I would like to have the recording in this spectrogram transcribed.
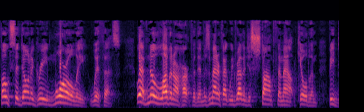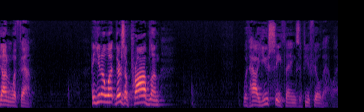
folks that don't agree morally with us. We have no love in our heart for them. As a matter of fact, we'd rather just stomp them out, kill them, be done with them. Hey, you know what? There's a problem with how you see things if you feel that way.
